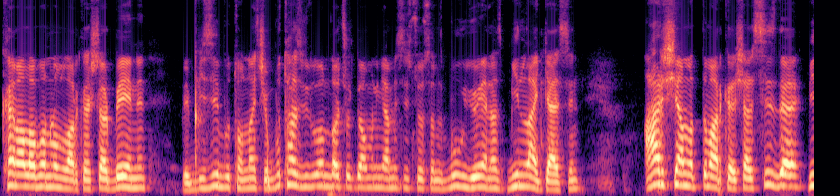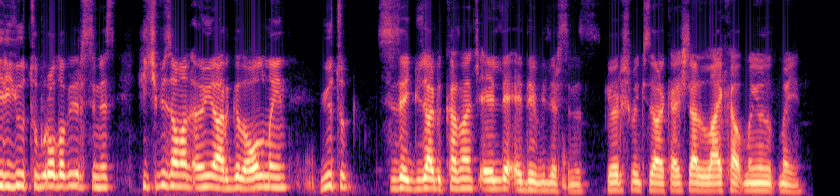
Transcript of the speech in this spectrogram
kanala abone olun arkadaşlar. Beğenin ve bizi butonunu açın. Bu tarz videoların daha çok devamının gelmesini istiyorsanız bu videoya en az 1000 like gelsin. Her şeyi anlattım arkadaşlar. Siz de bir YouTuber olabilirsiniz. Hiçbir zaman ön yargılı olmayın. YouTube size güzel bir kazanç elde edebilirsiniz. Görüşmek üzere arkadaşlar. Like atmayı unutmayın.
